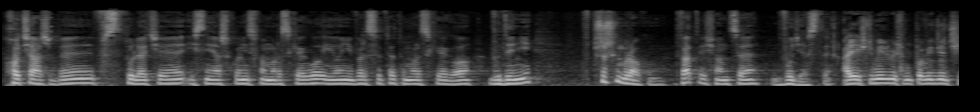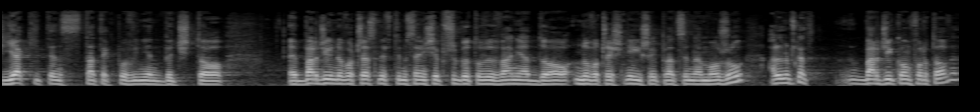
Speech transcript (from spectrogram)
chociażby w stulecie istnienia Szkolnictwa Morskiego i Uniwersytetu Morskiego w Gdyni w przyszłym roku, 2020. A jeśli mielibyśmy powiedzieć, jaki ten statek powinien być, to e, bardziej nowoczesny w tym sensie przygotowywania do nowocześniejszej pracy na morzu, ale na przykład bardziej komfortowy?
